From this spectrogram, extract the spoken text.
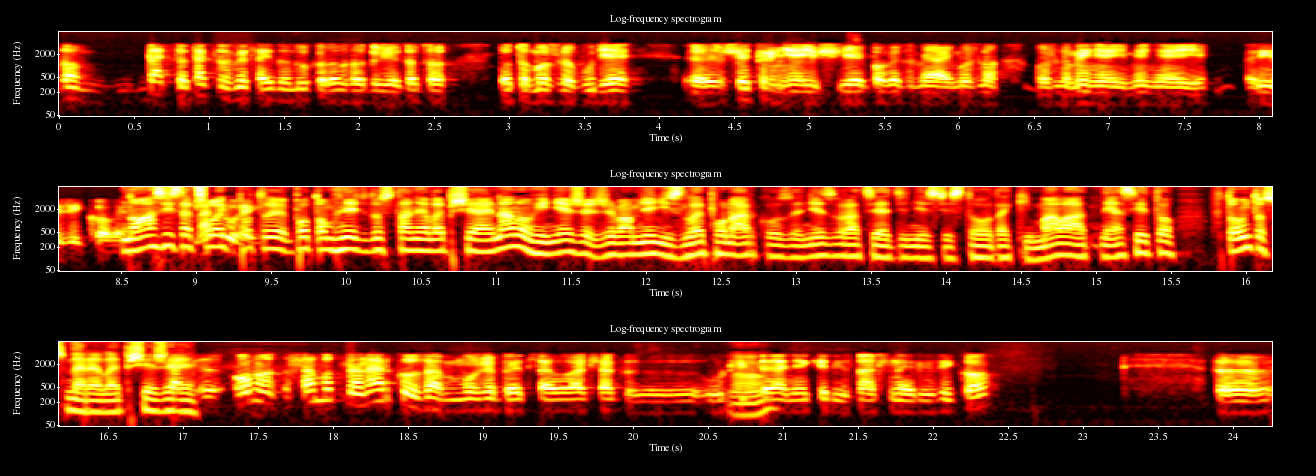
no, takto, takto sme sa jednoducho rozhodli, že toto, toto možno bude šetrnejšie, povedzme aj možno, možno menej, menej rizikové. No asi sa človek potom, potom hneď dostane lepšie aj na nohy, nie? Že, že vám není zle po narkóze, nezvraciate, nie ste z toho taký malátny. Asi je to v tomto smere lepšie, že... Tak, e, ono, samotná narkóza môže predstavovať však e, určité no. a niekedy značné riziko. Uh,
